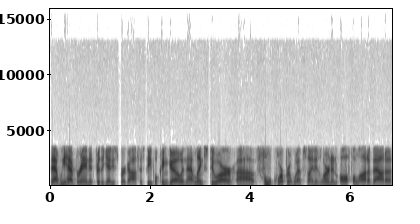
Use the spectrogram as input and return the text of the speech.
that we have branded for the Gettysburg office. People can go, and that links to our uh, full corporate website and learn an awful lot about us.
